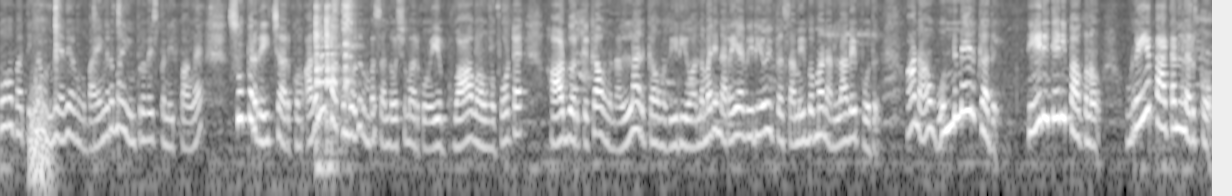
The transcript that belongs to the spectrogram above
போக பார்த்தீங்கன்னா உண்மையாகவே அவங்க பயங்கரமாக இம்ப்ரூவைஸ் பண்ணியிருப்பாங்க சூப்பர் ரீச்சாக இருக்கும். அதெல்லாம் பார்க்கும்போது ரொம்ப சந்தோஷமாக இருக்கும். ஏ வா அவங்க போட்ட ஹார்ட் ஒர்க்குக்கு அவங்க நல்லா இருக்கு அவங்க வீடியோ. அந்த மாதிரி நிறைய வீடியோ இப்போ சமீபமாக நல்லாவே போகுது. ஆனால் ஒன்றுமே இருக்காது. தேடி தேடி பார்க்கணும். ஒரே பேட்டர்னில் இருக்கும்.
